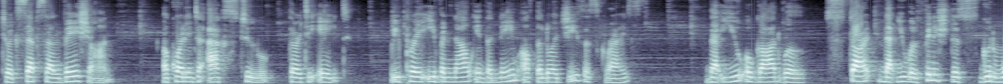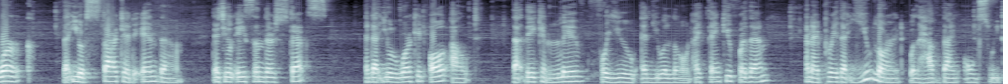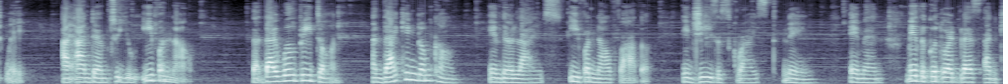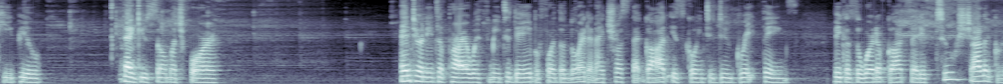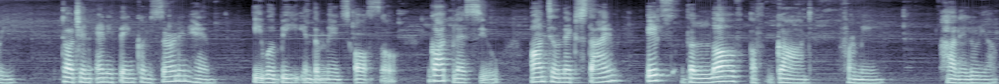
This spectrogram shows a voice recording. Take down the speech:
to accept salvation according to Acts 2 38. We pray even now in the name of the Lord Jesus Christ that you, O oh God, will start, that you will finish this good work that you have started in them, that you'll hasten their steps, and that you'll work it all out, that they can live for you and you alone. I thank you for them, and I pray that you, Lord, will have thine own sweet way. I hand them to you even now that thy will be done and thy kingdom come in their lives, even now, Father. In Jesus Christ's name. Amen. May the good Lord bless and keep you. Thank you so much for entering into prayer with me today before the Lord, and I trust that God is going to do great things because the Word of God said, If two shall agree touching anything concerning Him, He will be in the midst also. God bless you. Until next time, it's the love of God for me. Hallelujah.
